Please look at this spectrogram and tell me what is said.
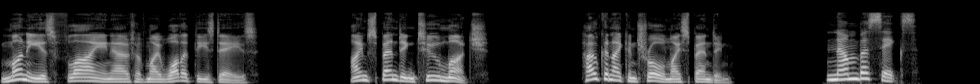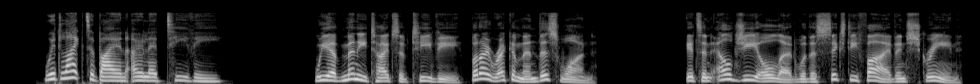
Money is flying out of my wallet these days. I'm spending too much. How can I control my spending? Number 6. We'd like to buy an OLED TV. We have many types of TV, but I recommend this one. It's an LG OLED with a 65 inch screen.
